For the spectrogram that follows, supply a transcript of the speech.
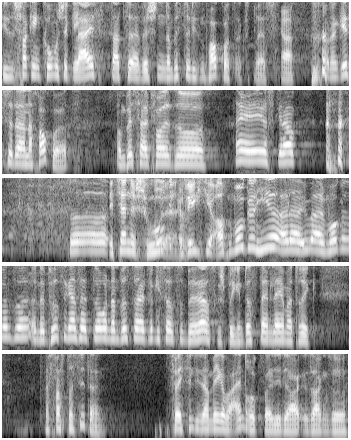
dieses fucking komische Gleis da zu erwischen, dann bist du in diesem Hogwarts Express. Ja. Und dann gehst du da nach Hogwarts und bist halt voll so, hey, was geht ab? So, Ist ja eine Schule. riecht hier auch Muggel hier, Alter, überall Muggel und so. Und du tust die ganze Zeit so und dann wirst du halt wirklich so zum Bewerbungsgespräch und das ist dein lamer Trick. Was, was passiert dann? Vielleicht sind die da mega beeindruckt, weil die da sagen so,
